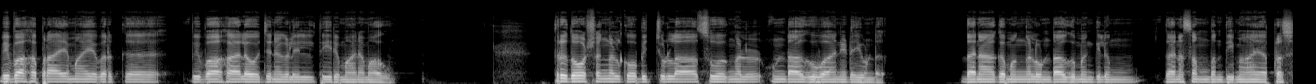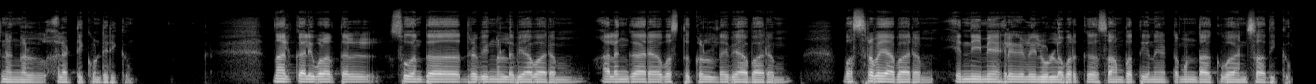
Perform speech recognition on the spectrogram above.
വിവാഹപ്രായമായവർക്ക് വിവാഹാലോചനകളിൽ തീരുമാനമാകും. ത്രിദോഷങ്ങൾ കോപിച്ചുള്ള അസുഖങ്ങൾ ഉണ്ടാകുവാനിടയുണ്ട്. ധനാഗമങ്ങൾ ഉണ്ടാകുമെങ്കിലും ധനസംബന്ധിമായ പ്രശ്നങ്ങൾ അലട്ടിക്കൊണ്ടിരിക്കും. നാൽക്കാലി വളർത്തൽ സുഗന്ധദ്രവ്യങ്ങളുടെ വ്യാപാരം അലങ്കാര വസ്തുക്കളുടെ വ്യാപാരം വസ്ത്രവ്യാപാരം എന്നീ മേഖലകളിലുള്ളവർക്ക് സാമ്പത്തിക നേട്ടമുണ്ടാക്കുവാൻ സാധിക്കും.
